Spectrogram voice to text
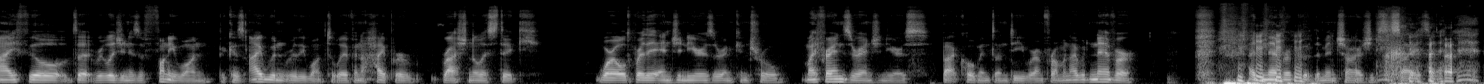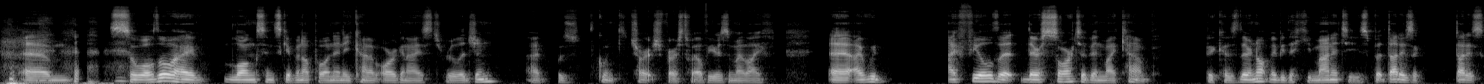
I feel that religion is a funny one because I wouldn't really want to live in a hyper rationalistic world where the engineers are in control. My friends are engineers back home in Dundee, where I'm from, and I would never, I'd never put them in charge of society. Um, so, although I've long since given up on any kind of organized religion, I was going to church first 12 years of my life. Uh, I would, I feel that they're sort of in my camp because they're not maybe the humanities, but that is a that is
